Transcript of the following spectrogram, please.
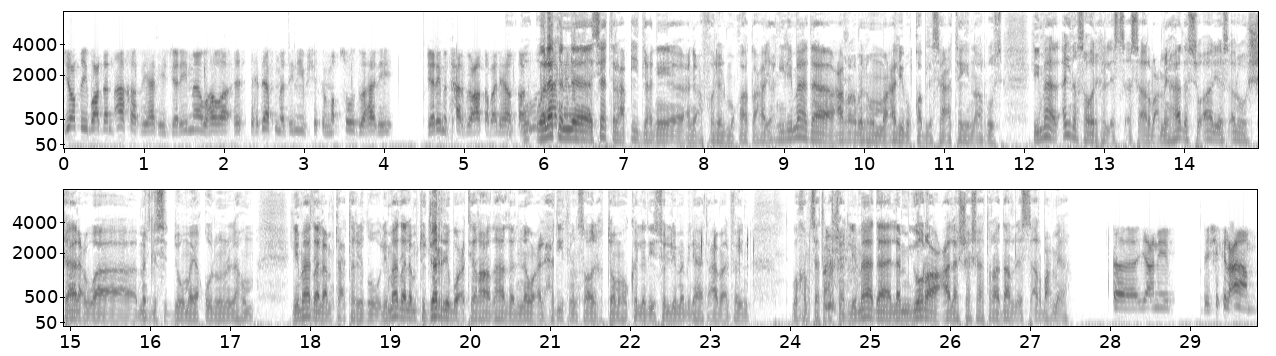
يعطي بعدا آخر لهذه الجريمة وهو استهداف المدنيين بشكل مقصود وهذه جريمة حرب يعاقب عليها القانون. ولكن سيادة العقيد يعني يعني عفوا للمقاطعة يعني لماذا على الرغم انهم علموا قبل ساعتين الروس؟ لماذا أين صواريخ ال SS 400 هذا السؤال يسأله الشارع ومجلس الدوما يقولون لهم لماذا لم تعترضوا؟ لماذا لم تجربوا اعتراض هذا النوع الحديث من صواريخ التومهوك الذي سلم بنهاية عام 2015 لماذا لم يرى على شاشات رادار ال S 400 آه يعني بشكل عام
